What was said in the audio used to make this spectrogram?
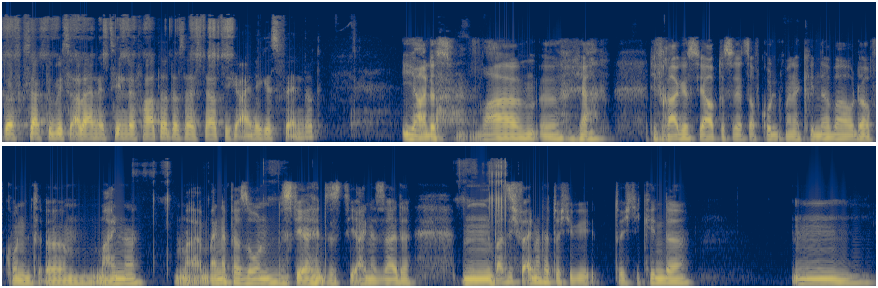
Du hast gesagt, du bist alleinerziehender Vater, das heißt, da hat sich einiges verändert. Ja, das war, äh, ja, die Frage ist ja, ob das jetzt aufgrund meiner Kinder war oder aufgrund ähm, meiner, meiner Person. Das ist, die, das ist die eine Seite. Hm, was sich verändert hat durch die, durch die Kinder, hm,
